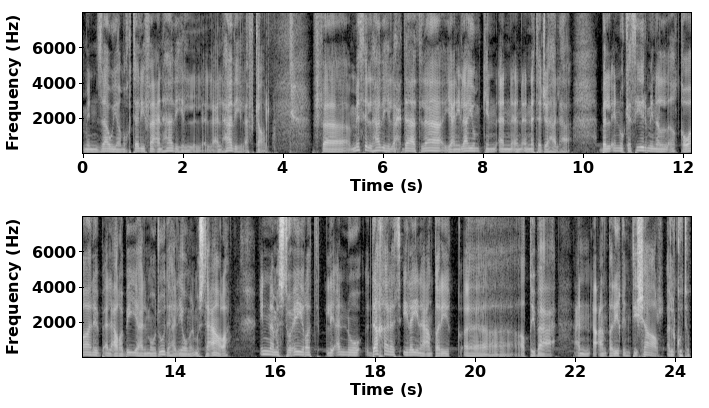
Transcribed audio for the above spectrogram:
من زاوية مختلفة عن هذه عن هذه الأفكار. فمثل هذه الأحداث لا يعني لا يمكن أن, أن, أن نتجاهلها بل إنه كثير من القوالب العربية الموجودة اليوم المستعارة إنما استعيرت لأنه دخلت إلينا عن طريق آه، الطباعة عن عن طريق انتشار الكتب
